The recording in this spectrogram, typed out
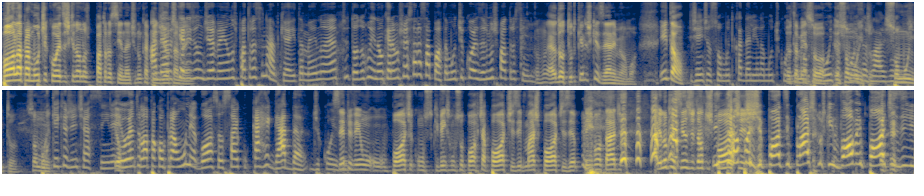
bola pra multicoisas que não nos patrocina. A gente nunca A pediu menos que também. eles um dia venham nos patrocinar, porque aí também não é de todo ruim. Não queremos fechar essa porta. Multicoisas nos patrocina. Uhum, Eu dou tudo que eles quiserem, meu amor. Então, Gente, eu sou muito cadelinha na multicoisa. eu também compro sou. Eu sou coisas muito. lá, sou muito. Sou Por muito. que, que a gente é assim, né? Eu- Eu, entro lá pra comprar um negócio, eu saio carregada de coisa. Sempre vem um, um pote com, que vem com suporte a potes e mais potes. Eu tenho vontade. eu não preciso de tantos E potes. tampas de potes e plásticos que envolvem potes e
